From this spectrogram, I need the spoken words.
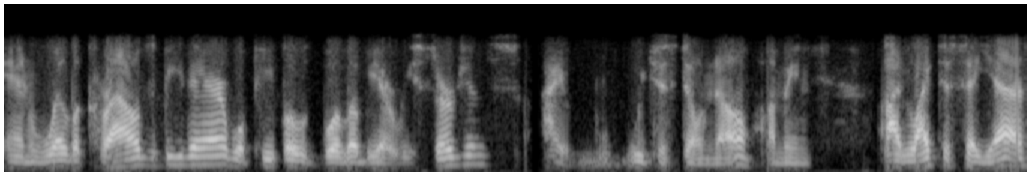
And will the crowds be there? Will people? Will there be a resurgence? I we just don't know. I mean, I'd like to say yes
